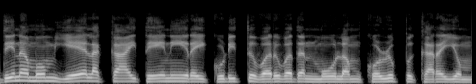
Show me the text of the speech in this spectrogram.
தினமும் ஏலக்காய் தேநீரை குடித்து வருவதன் மூலம் கொழுப்பு கரையும்.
